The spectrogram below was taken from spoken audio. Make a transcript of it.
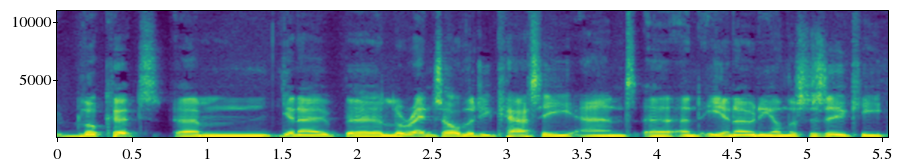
look at um, you know uh, Lorenzo on the Ducati and uh, and Iannone on the Suzuki.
